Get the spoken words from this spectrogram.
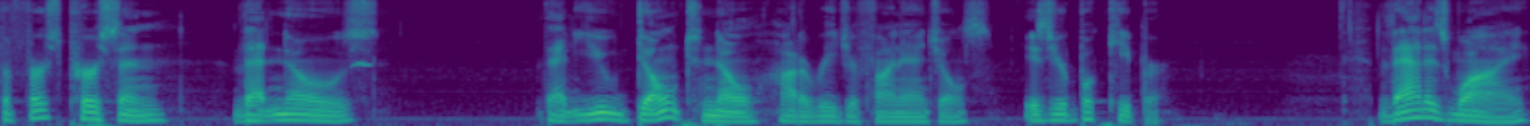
The first person that knows that you don't know how to read your financials is your bookkeeper. That is why,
